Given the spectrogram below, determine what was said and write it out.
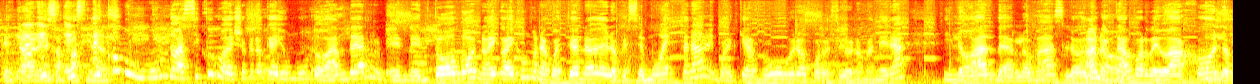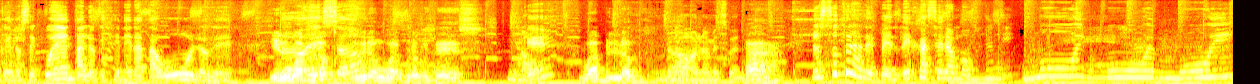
que estaban en esas páginas. Hay como un mundo, así como yo creo que hay un mundo under en, todo, ¿no? Hay, hay, como una cuestión de lo que se muestra en cualquier rubro, por decirlo de una manera, y lo under, lo más, lo, que está por debajo, lo que no se cuenta, lo que genera tabú, lo que. ¿Y el Wablog? ¿Tuvieron Wablog ustedes? ¿Qué? Wablog. No, no me suena. Ah. Nosotras de pendejas éramos muy, muy, muy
